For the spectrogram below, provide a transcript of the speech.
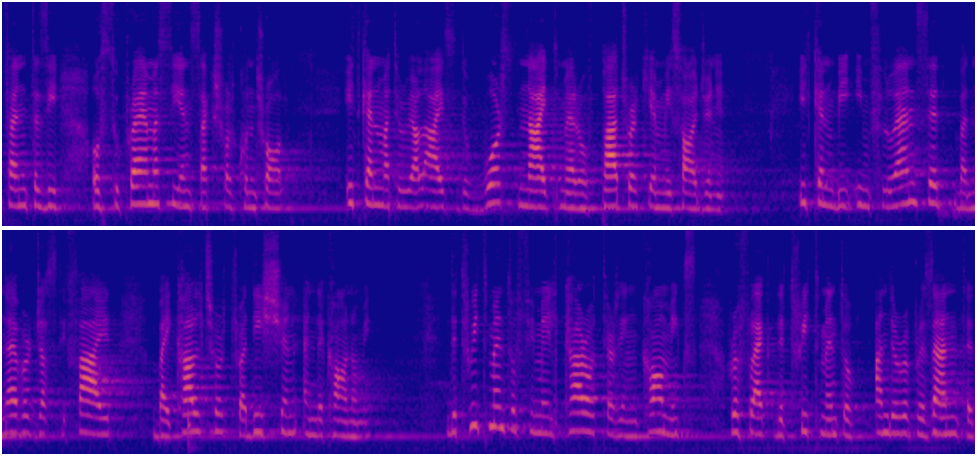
fantasy of supremacy and sexual control. It can materialize the worst nightmare of patriarchy and misogyny. It can be influenced but never justified by culture, tradition, and economy. The treatment of female characters in comics reflect the treatment of underrepresented,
